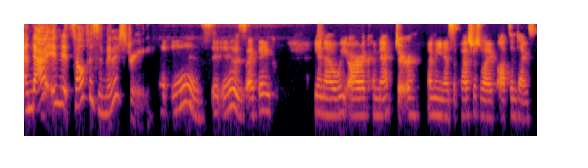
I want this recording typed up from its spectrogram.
And that in itself is a ministry. It is. It is. I think you know we are a connector. I mean, as a pastor's wife, oftentimes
